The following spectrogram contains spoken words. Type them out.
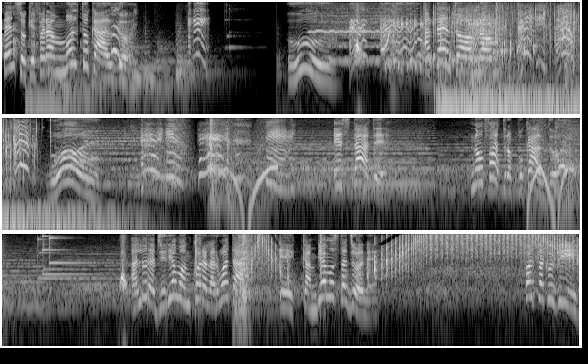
Penso che farà molto caldo! Uh! Attento, Omnom! Wow! Estate! Non fa troppo caldo? Allora giriamo ancora la ruota e cambiamo stagione. Forza così!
